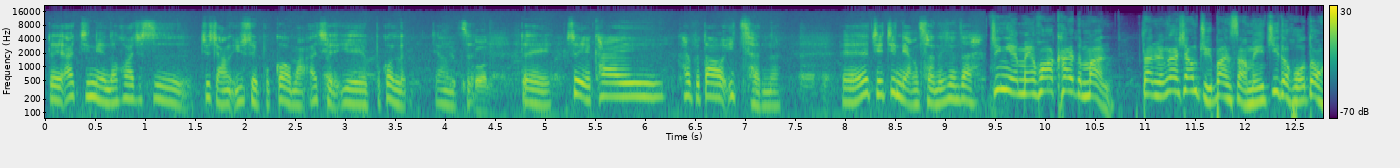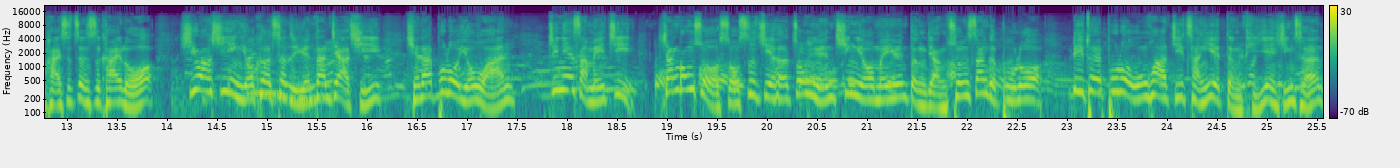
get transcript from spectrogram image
对啊，今年的话就是就讲雨水不够嘛，而且也不够冷这样子。对，所以开开不到一层了，呃，接近两层了现在。今年梅花开得慢。但仁爱乡举办赏梅季的活动还是正式开锣，希望吸引游客趁着元旦假期前来部落游玩。今年赏梅季，乡公所首次结合中原、清流、梅园等两村三个部落，力推部落文化及产业等体验行程。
